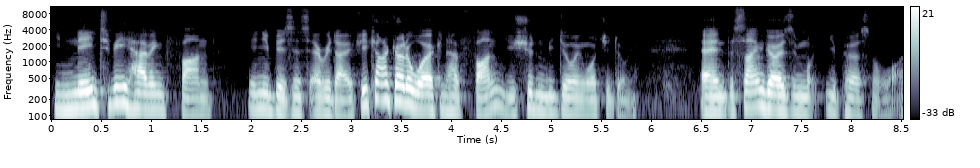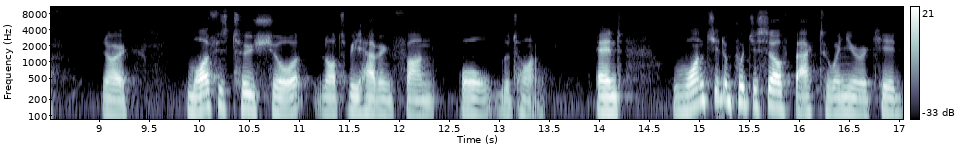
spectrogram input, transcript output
you need to be having fun in your business every day. If you can't go to work and have fun, you shouldn't be doing what you're doing. And the same goes in your personal life. You know, life is too short not to be having fun all the time. And want you to put yourself back to when you were a kid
